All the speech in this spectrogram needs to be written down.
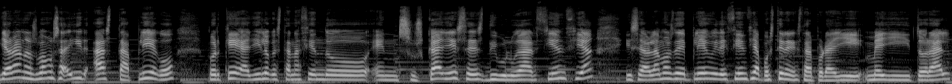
Y ahora nos vamos a ir hasta Pliego, porque allí lo que están haciendo en sus calles es divulgar ciencia. Y si hablamos de Pliego y de ciencia, pues tiene que estar por allí Melli Toral,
